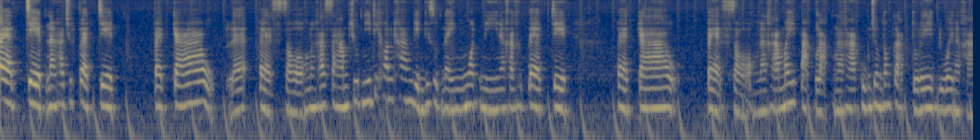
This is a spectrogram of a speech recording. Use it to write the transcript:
87 นะคะ ชุด 87 89 และ 82 นะคะ 3 ชุดนี้ที่ค่อนข้างเด่นที่สุดในงวดนี้นะคะ คือ 87 89 82 นะคะ ไม่ปักหลักนะคะ คุณผู้ชมต้องกลับตัวเลขด้วยนะคะ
